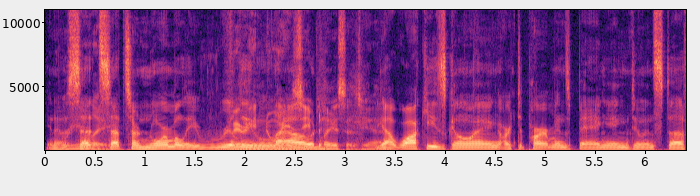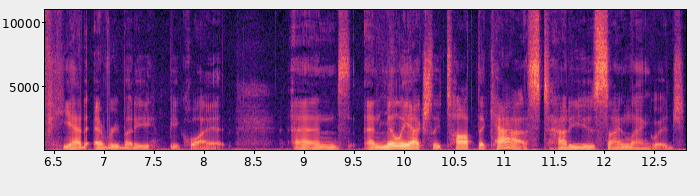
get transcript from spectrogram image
You know, Really? set, sets are normally really Very noisy loud places, yeah. You got walkies going, art department's banging, doing stuff. He had everybody be quiet, and and Millie actually taught the cast how to use sign language.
